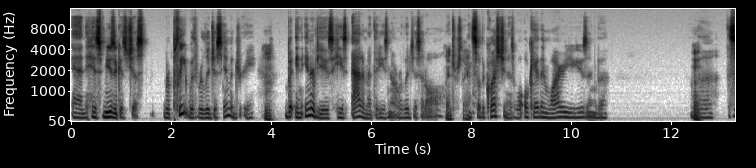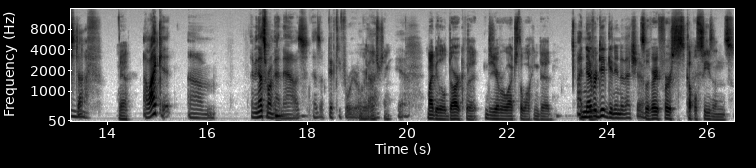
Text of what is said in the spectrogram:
and his music is just replete with religious imagery Hmm. But in interviews he's adamant that he's not religious at all Interesting. and so the question is, well, okay, then why are you using the Hmm. the, the stuff? Yeah. I like it. Um, I mean, that's where I'm at now as as a 54 year old Really guy. interesting. Yeah, Might be a little dark, but did you ever watch The Walking Dead? I never did get into that show. So the very first couple seasons,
